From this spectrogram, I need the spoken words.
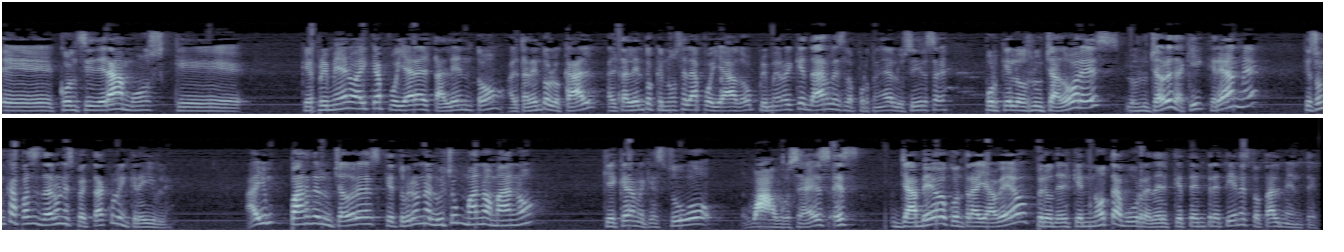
eh, consideramos que, que primero hay que apoyar al talento, al talento local, al talento que no se le ha apoyado. Primero hay que darles la oportunidad de lucirse, porque los luchadores, los luchadores de aquí, créanme, que son capaces de dar un espectáculo increíble. Hay un par de luchadores que tuvieron una lucha mano a mano que créanme que estuvo wow, o sea, es, es llaveo contra llaveo, pero del que no te aburre, del que te entretienes totalmente.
